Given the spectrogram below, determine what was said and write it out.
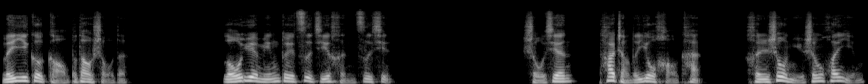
没一个搞不到手的。楼月明对自己很自信。首先，她长得又好看，很受女生欢迎，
